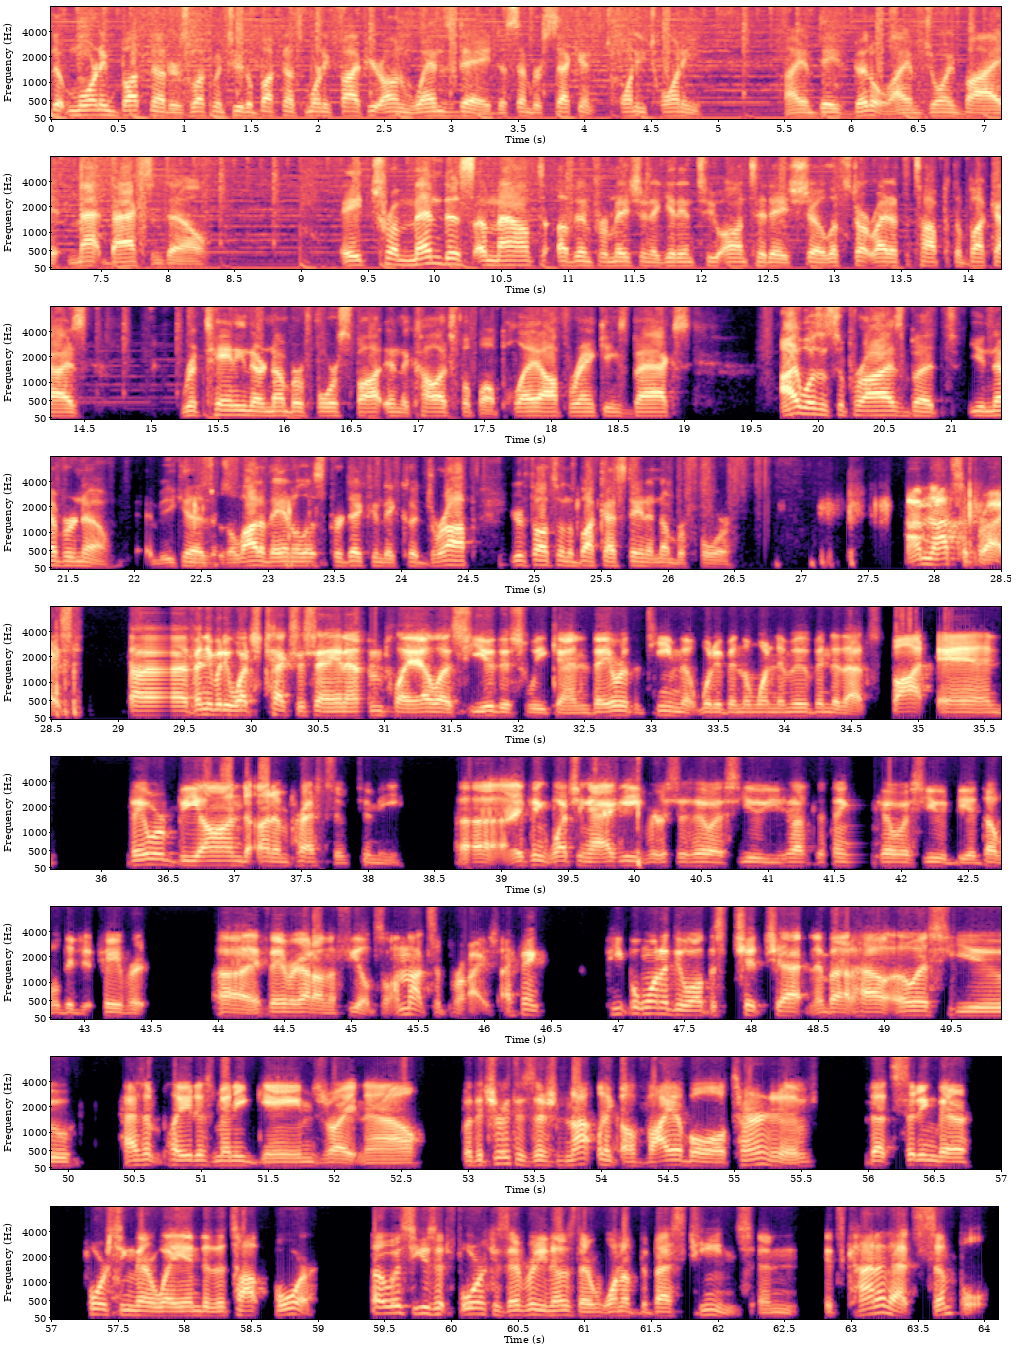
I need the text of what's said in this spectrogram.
Good morning, Bucknutters. Welcome to the Bucknuts Morning Five here on Wednesday, December 2nd, 2020. I am Dave Biddle. I am joined by Matt Baxendell. A tremendous amount of information to get into on today's show. Let's start right at the top with the Buckeyes retaining their number four spot in the college football playoff rankings Bax. I wasn't surprised, but you never know because there's a lot of analysts predicting they could drop. Your thoughts on the Buckeyes staying at number four? I'm not surprised uh, if anybody watched Texas A&M play LSU this weekend, they were the team that would have been the one to move into that spot, and they were beyond unimpressive to me. Uh, I think watching Aggie versus OSU, you have to think OSU would be a double-digit favorite uh, if they ever got on the field. So I'm not surprised. I think people want to do all this chit chatting about how OSU hasn't played as many games right now, but the truth is, there's not like a viable alternative that's sitting there forcing their way into the top four. OSU's at four because everybody knows they're one of the best teams, and it's kind of that simple.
